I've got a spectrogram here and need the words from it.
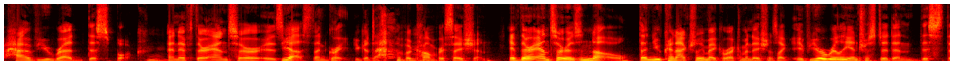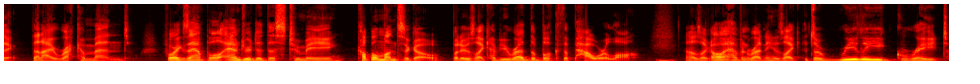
have you read this book? Mm. And if their answer is yes, then great, you get to have a mm. conversation. If their answer is no, then you can actually make a recommendation. It's like, if you're really interested in this thing, then I recommend. For example, Andrew did this to me a couple months ago, but it was like, have you read the book The Power Law? Hmm. And I was like, oh, I haven't read it. And he was like, it's a really great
